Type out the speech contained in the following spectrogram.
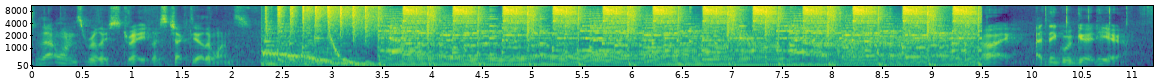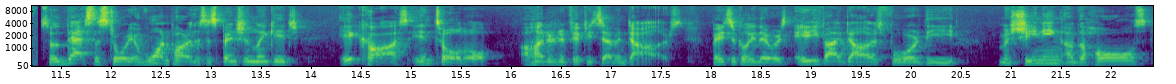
So that one is really straight. Let's check the other ones. All right, I think we're good here. So that's the story of one part of the suspension linkage. It costs in total $157. Basically there was $85 for the machining of the holes.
